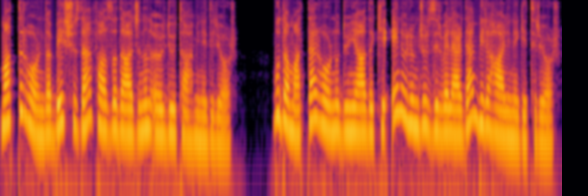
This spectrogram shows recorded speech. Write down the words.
Matterhorn'da 500'den fazla dağcının öldüğü tahmin ediliyor. Bu da Matterhorn'u dünyadaki en ölümcül zirvelerden biri haline getiriyor.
